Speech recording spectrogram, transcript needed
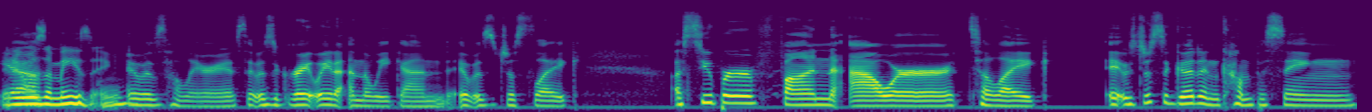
And it was amazing. It was hilarious. It was a great way to end the weekend. It was just like a super fun hour to like it was just a good encompassing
